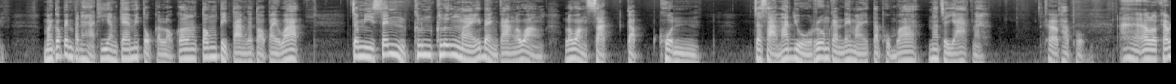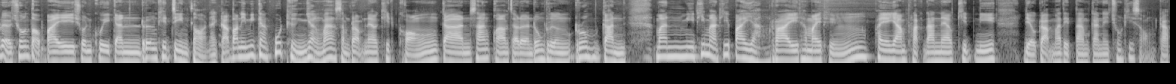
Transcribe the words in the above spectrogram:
มันก็เป็นปัญหาที่ยังแก้ไม่ตกกันหรอกก็ต้องติดตามกันต่อไปว่า จะมีเส้นครึ่งครึ่งๆไหมแบ่งกลางระหว่าง ระหว่างสัตว์กับคน จะสามารถอยู่ร่วมกันได้ไหม แต่ผมว่าน่าจะยากนะ ครับครับผมอ่าเอาละครับเดี๋ยวช่วงต่อไปชวนคุยกันเรื่องที่จีนต่อนะครับ ตอนนี้มีการพูดถึงอย่างมากสำหรับแนวคิดของการสร้างความเจริญรุ่งเรืองร่วมกัน มันมีที่มาที่ไปอย่างไรทำไมถึงพยายามผลักดันแนวคิดนี้ เดี๋ยวกลับมาติดตามกันในช่วงที่ 2 ครับ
